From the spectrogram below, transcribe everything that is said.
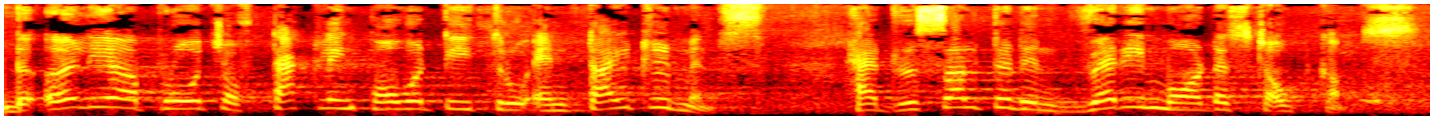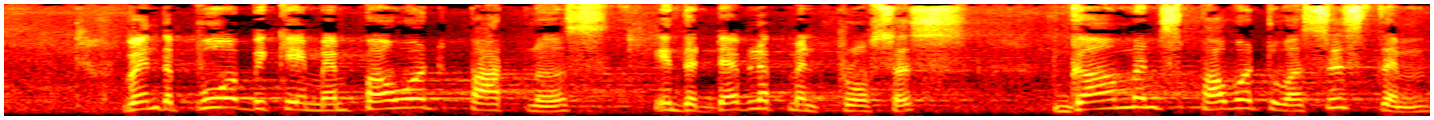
The earlier approach of tackling poverty through entitlements had resulted in very modest outcomes. When the poor became empowered partners in the development process, government's power to assist them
